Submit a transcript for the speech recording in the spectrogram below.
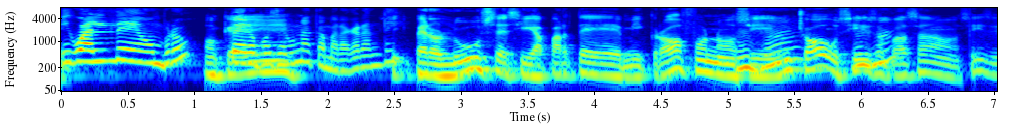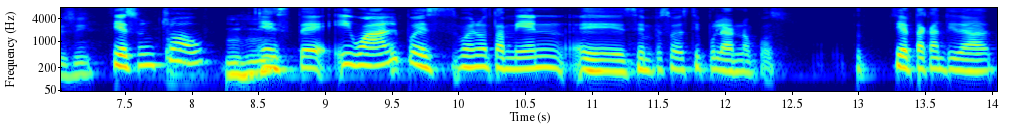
y- Igual de hombro, Ok. pero pues era una cámara grande. sí, Sí, pero luces y aparte micrófonos y Ujú, un show, sí, se ujú. pasa. Sí, sí, sí. es un show. Ujú. Este, igual, pues, bueno, también eh, se empezó a estipular, ¿no? Pues, cierta cantidad.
